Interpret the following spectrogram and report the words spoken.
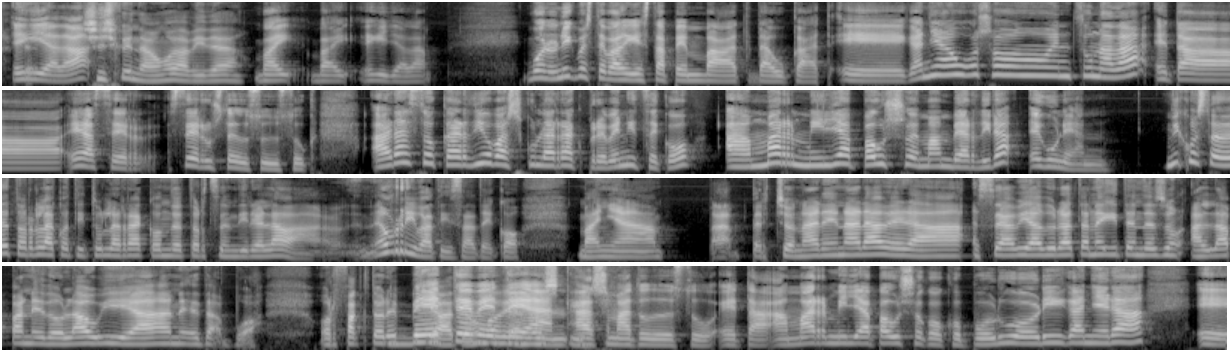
Egia da. Xisko inda, da bidea. Bai, bai, egia da. Bueno, nik beste bai estapen bat daukat. E, gaina hau oso entzuna da, eta ea zer, zer uste duzunzuk. Arazo kardiobaskularrak prebenitzeko, amar mila pauso eman behar dira egunean. Nik uste dut horrelako titularrak ondo etortzen direla, ba, neurri bat izateko, baina ba, pertsonaren arabera, ze abiaduratan egiten dezu, aldapan edo lauian, eta, buah, hor faktore pila bat, Bete egongo dira betean noski. asmatu duzu. Eta amar mila pausoko koporu hori gainera, e,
